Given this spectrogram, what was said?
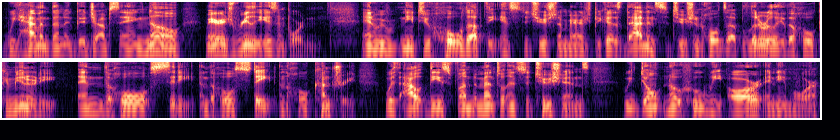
we haven't done a good job saying, no, marriage really is important. And we need to hold up the institution of marriage because that institution holds up literally the whole community and the whole city and the whole state and the whole country. Without these fundamental institutions, we don't know who we are anymore.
